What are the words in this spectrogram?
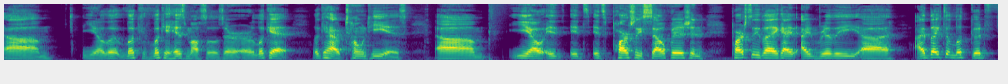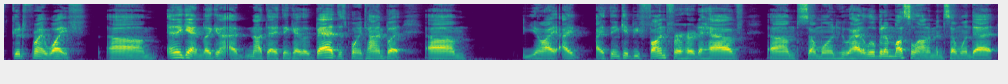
Um, you know, look look at his muscles, or, or look at look at how toned he is. Um, you know, it, it's it's partially selfish and partially like I, I really uh, I'd like to look good good for my wife. Um, and again, like not that I think I look bad at this point in time, but um, you know, I, I I think it'd be fun for her to have um, someone who had a little bit of muscle on him and someone that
